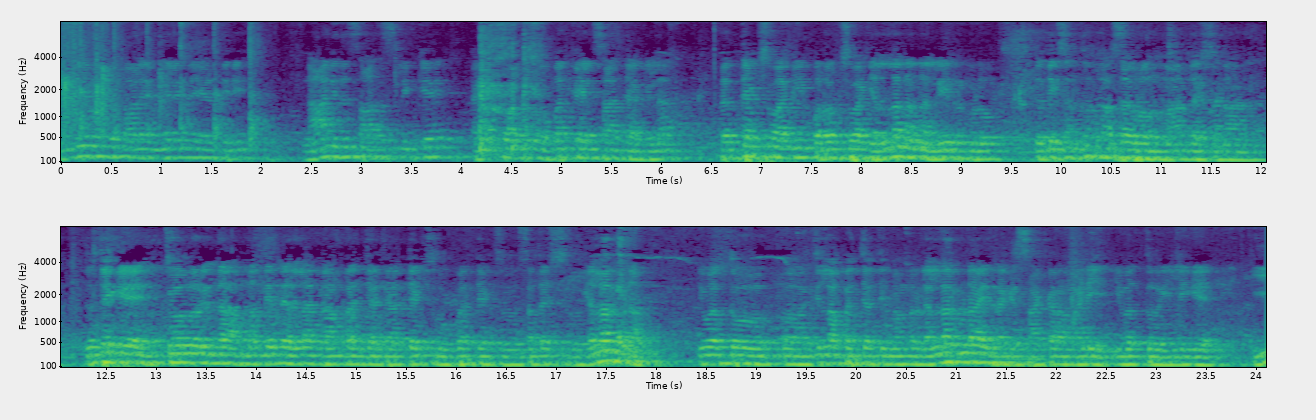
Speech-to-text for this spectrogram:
ಒಂದೇ ಒಂದು ಬಹಳ ಹೆಮ್ಮೆಯಿಂದ ಹೇಳ್ತೀನಿ ನಾನಿದು ಸಾಧಿಸ್ಲಿಕ್ಕೆ ಖಂಡಿತವಾಗ್ಲೂ ಒಬ್ಬನ ಕೈಯಲ್ಲಿ ಸಾಧ್ಯ ಆಗಲಿಲ್ಲ ಪ್ರತ್ಯಕ್ಷವಾಗಿ, ಪರೋಕ್ಷವಾಗಿ ಎಲ್ಲ ನನ್ನ ಲೀಡರ್ಗಳು ಜೊತೆಗೆ ಸಂತೋಷ್ ಸಾಹೇಬ್ರ ಒಂದು ಮಾರ್ಗದರ್ಶನ, ಜೊತೆಗೆ ಚೋಲೂರಿಂದ ಮಧ್ಯದ ಎಲ್ಲ ಗ್ರಾಮ ಪಂಚಾಯತಿ ಅಧ್ಯಕ್ಷರು, ಉಪಾಧ್ಯಕ್ಷರು, ಸದಸ್ಯರು ಎಲ್ಲರೂ ಕೂಡ ಇವತ್ತು ಜಿಲ್ಲಾ ಪಂಚಾಯತಿ ಮೆಂಬರ್ ಎಲ್ಲರೂ ಕೂಡ ಇದರಾಗೆ ಸಹಕಾರ ಮಾಡಿ ಇವತ್ತು ಇಲ್ಲಿಗೆ ಈ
